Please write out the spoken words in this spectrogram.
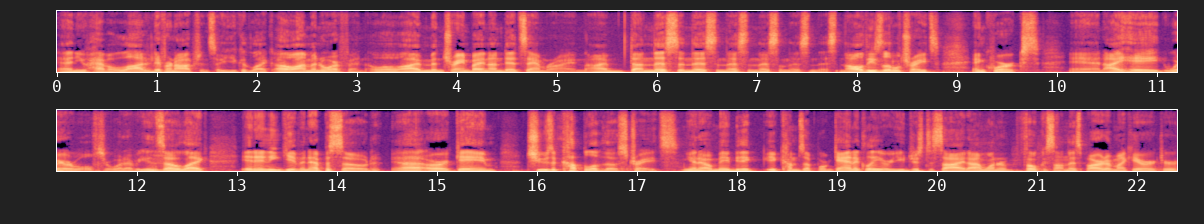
And you have a lot of different options. So you could like, oh, I'm an orphan. Oh, I've been trained by an undead samurai. And I've done this and this and this and this and this and this and all these little traits and quirks. And I hate werewolves or whatever. And so, like in any given episode uh, or game, choose a couple of those traits. You know, maybe they, it comes up organically, or you just decide I want to focus on this part of my character.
